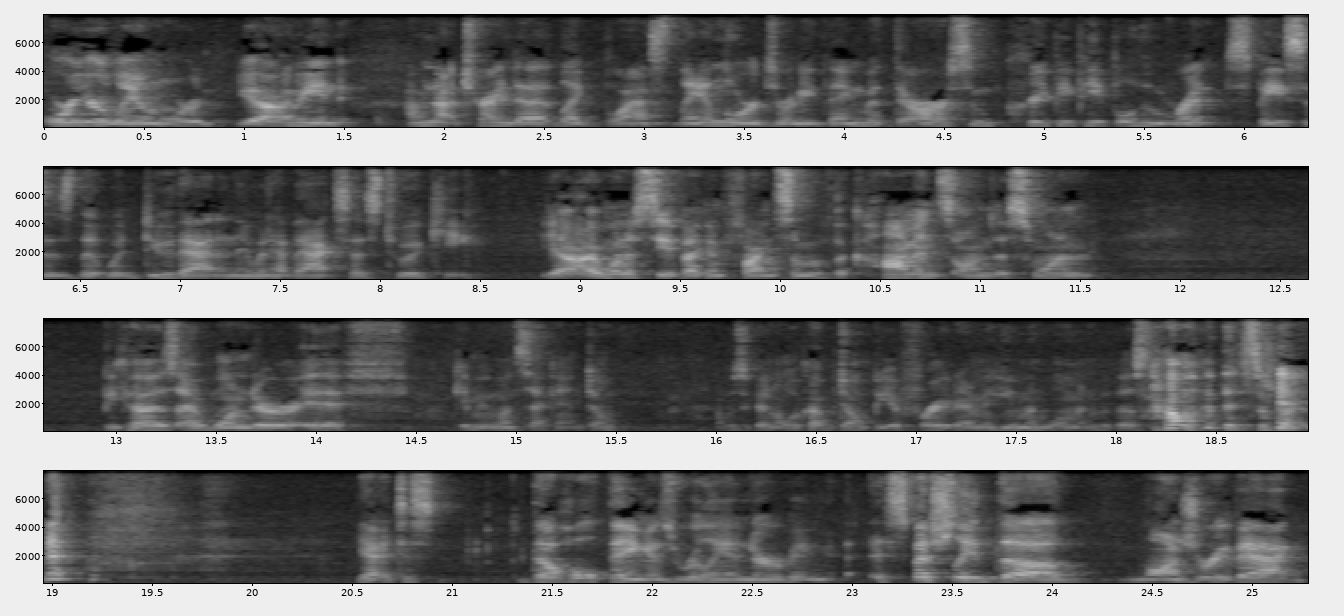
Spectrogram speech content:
Or your landlord, yeah. I mean, I'm not trying to like blast landlords or anything, but there are some creepy people who rent spaces that would do that and they would have access to a key. Yeah, I want to see if I can find some of the comments on this one because I wonder if. Give me one second. Don't. I was gonna look up. Don't be afraid. I'm a human woman, but that's not what this was. Yeah, it just the whole thing is really unnerving, especially the lingerie bag.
